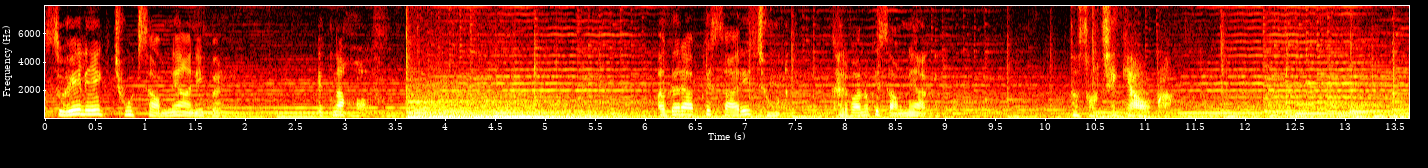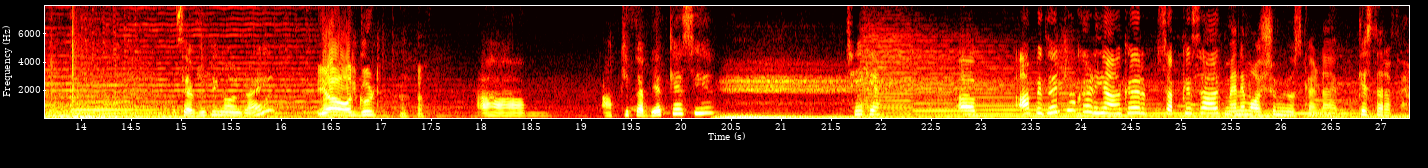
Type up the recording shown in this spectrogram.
सुहेल एक झूठ सामने आने पर इतना खौफ। अगर आपके सारे झूठ घर वालों के सामने आ गए तो सोचें क्या होगा। इज़ एवरीथिंग ऑल राइट या ऑल गुड आपकी तबीयत कैसी है? ठीक है। अब आप इधर क्यों खड़ी हैं? आकर सबके साथ मैंने वॉशरूम यूज़ करना है। किस तरफ़ है?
